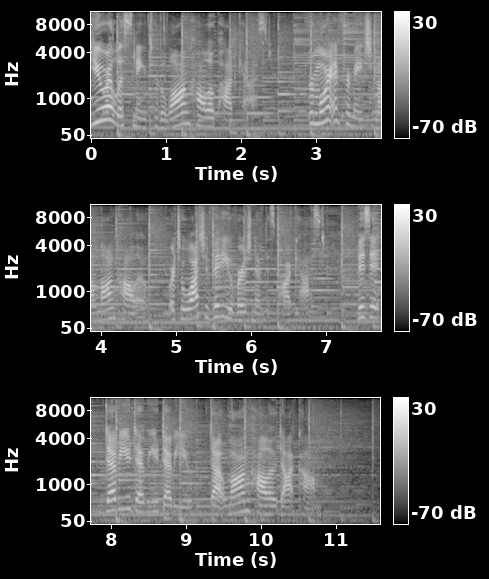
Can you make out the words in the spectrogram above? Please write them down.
You are listening to the Long Hollow Podcast. For more information on Long Hollow or to watch a video version of this podcast, visit www.longhollow.com.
